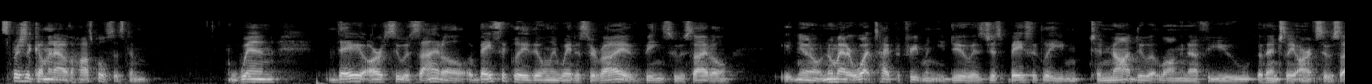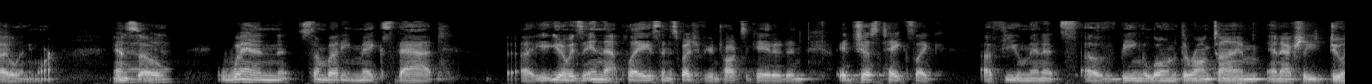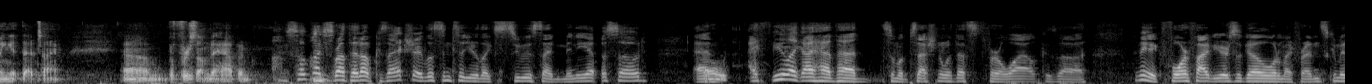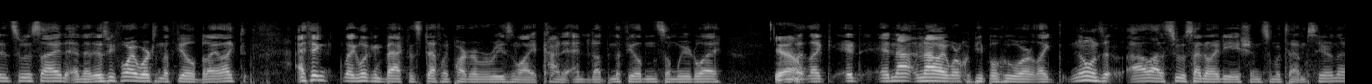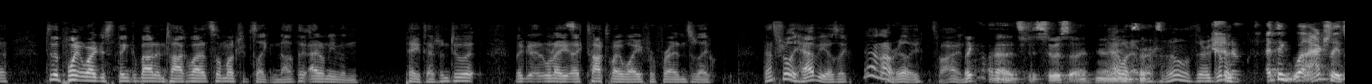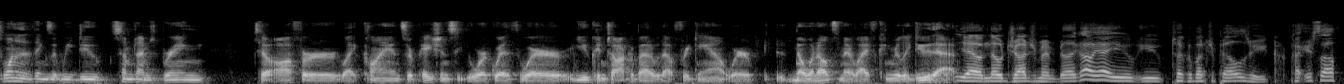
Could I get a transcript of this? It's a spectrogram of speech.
especially coming out of the hospital system, when they are suicidal, basically the only way to survive being suicidal, you know, no matter what type of treatment you do, is just basically to not do it long enough that you eventually aren't suicidal anymore. And Yeah, so yeah. when somebody makes that uh, you know, is in that place, and especially if you're intoxicated, and it just takes like a few minutes of being alone at the wrong time and actually doing it that time um, for something to happen. I'm so glad you brought that up because I actually I listened to your like suicide mini episode, and Oh. I feel like I have had some obsession with this for a while because uh, I think like four or five years ago, one of my friends committed suicide, and then it was before I worked in the field. But I liked, I think like looking back, that's definitely part of a reason why I kind of ended up in the field in some weird way. Yeah, But like it, and now now I work with people who are like no one's a lot of suicidal ideation, some attempts here and there, to the point where I just think about it and talk about it so much it's like nothing. I don't even pay attention to it. Like uh, when I like talk to my wife or friends, they're like, "That's really heavy." I was like, "Yeah, not really. It's fine. like oh, no, it's just suicide. Yeah, yeah, whatever. No, they're You good. know, At, I think well, actually, it's one of the things that we do sometimes bring to offer like clients or patients that you work with, where you can talk about it without freaking out, where no one else in their life can really do that. yeah, no judgment. Be like, "Oh yeah, you you took a bunch of pills or you cut yourself."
